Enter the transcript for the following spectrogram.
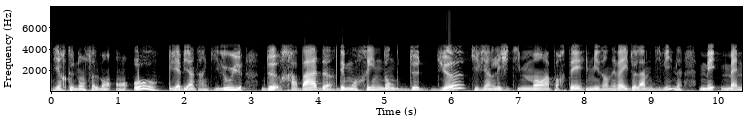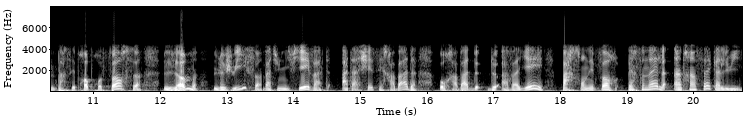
Dire que non seulement en haut, il y a bien un guilouille de Chabad, des Mouchines, donc de Dieu, qui vient légitimement apporter une mise en éveil de l'âme divine, mais même par ses propres forces, l'homme, le juif, va unifier, va attacher ses Chabad au Chabad de Havaïe par son effort personnel, intrinsèque à lui.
